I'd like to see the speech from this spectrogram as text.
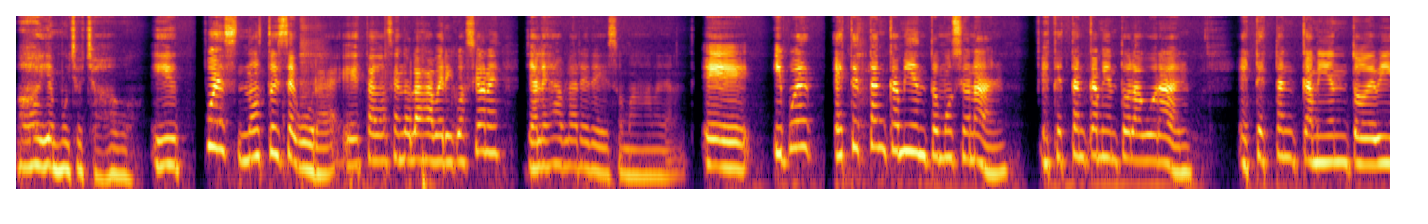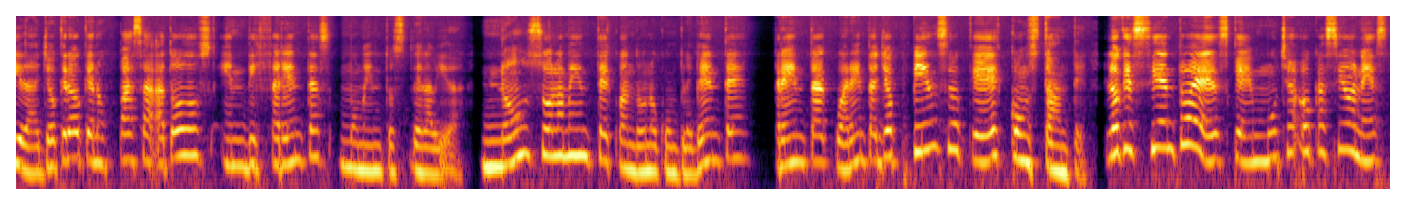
ay, es mucho chavo. Y pues no estoy segura. He estado haciendo las averiguaciones, ya les hablaré de eso más adelante. Eh, y pues este estancamiento emocional, este estancamiento laboral, este estancamiento de vida, yo creo que nos pasa a todos en diferentes momentos de la vida. No solamente cuando uno cumple 20, 30, 40, yo pienso que es constante. Lo que siento es que en muchas ocasiones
